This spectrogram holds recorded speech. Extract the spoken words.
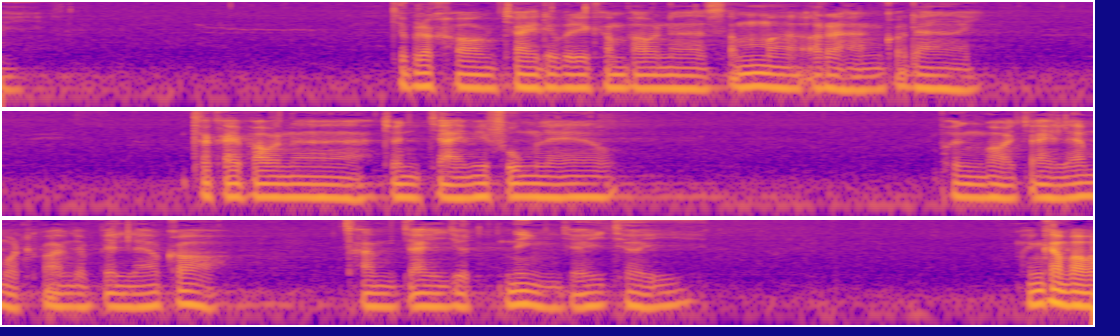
ย จะประคองใจโดยบริกรรมภาวนาสัมมาอรหังก็ได้ ถ้าใครภาวนาจนใจไม่ฟุ้งแล้ว พึงพอใจแล้วหมดความจำเป็นแล้วก็ทำใจหยุดนิ่งเฉยๆเหมือนคำภาว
